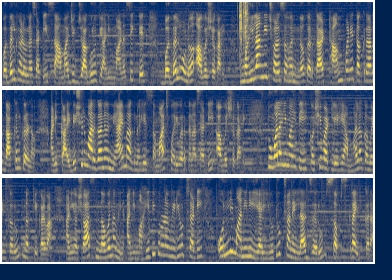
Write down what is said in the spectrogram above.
बदल घडवण्यासाठी सामाजिक जागृती आणि मानसिकतेत बदल होणं आवश्यक आहे. महिलांनी छळ सहन न करता ठामपणे तक्रार दाखल करणं आणि कायदेशीर मार्गानं न्याय मागणं हे समाज परिवर्तनासाठी आवश्यक आहे. तुम्हाला ही माहिती कशी वाटली हे आम्हाला कमेंट करून नक्की कळवा. आणि अशाच नवनवीन आणि माहितीपूर्ण व्हिडिओसाठी ओनली मानिनी या यूट्यूब चॅनेलला जरूर सबस्क्राईब करा.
